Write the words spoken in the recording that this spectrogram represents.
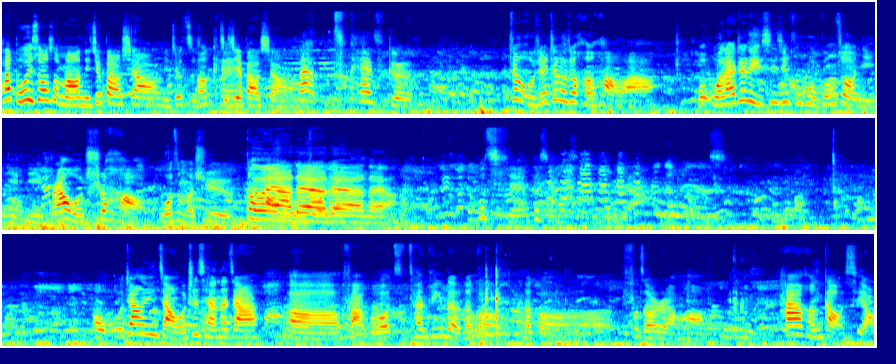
他不会说什么，你就报销，你就直直接报销。那 that's good。这个我觉得这个就很好啊。我我来这里辛辛苦苦工作，你你你不让我吃好，我怎么去更好对呀、的工作对呀、呢？对呀、对呀、不行不行不行！哦，我这样一讲，我之前那家呃法国餐厅的那个那个负责人哈、他很搞笑，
